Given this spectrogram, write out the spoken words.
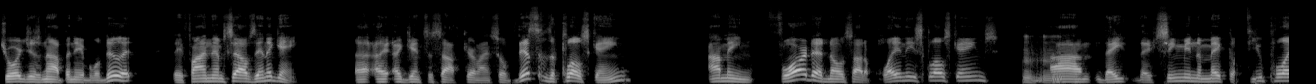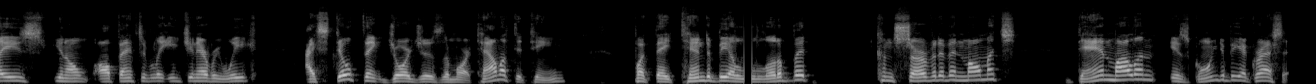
Georgia's not been able to do it, they find themselves in a game uh, against the South Carolina. So if this is a close game, I mean, Florida knows how to play in these close games. Mm-hmm. Um, They they seeming to make a few plays, you know, offensively each and every week. I still think Georgia is the more talented team, but they tend to be a little bit conservative in moments. Dan Mullen is going to be aggressive.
